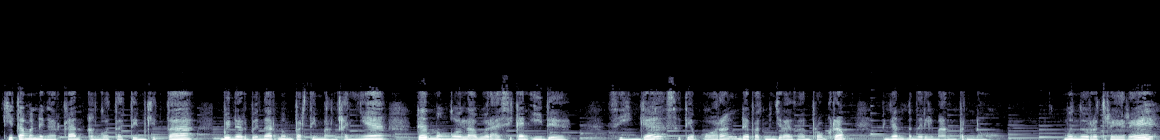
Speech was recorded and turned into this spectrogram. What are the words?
Kita mendengarkan anggota tim kita benar-benar mempertimbangkannya dan mengolaborasikan ide, sehingga setiap orang dapat menjalankan program dengan penerimaan penuh. Menurut Rere,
